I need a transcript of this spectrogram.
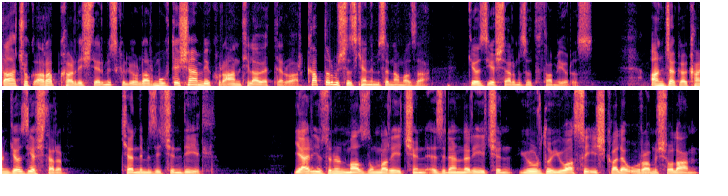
Daha çok Arap kardeşlerimiz kılıyorlar. Muhteşem bir Kur'an tilavetleri var. Kaptırmışız kendimizi namaza. Gözyaşlarımızı tutamıyoruz. Ancak akan gözyaşlarım kendimiz için değil. Yeryüzünün mazlumları için, ezilenleri için, yurdu yuvası işgale uğramış olan,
